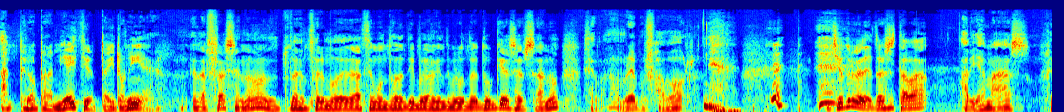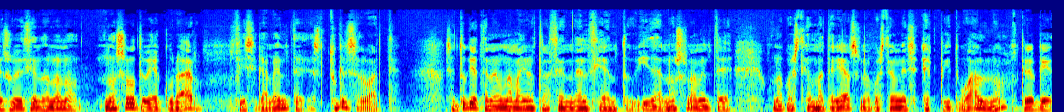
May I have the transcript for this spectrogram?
Ah, pero para mí hay cierta ironía en la frase, ¿no? Tú estás enfermo desde hace un montón de tiempo y alguien te pregunta, ¿tú quieres ser sano? Dice, bueno, hombre, por favor. Yo creo que detrás estaba, había más. Jesús diciendo, no, no, no solo te voy a curar físicamente, tú quieres salvarte. O sea, tú quieres tener una mayor trascendencia en tu vida, no solamente una cuestión material, sino una cuestión espiritual, ¿no? Creo que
